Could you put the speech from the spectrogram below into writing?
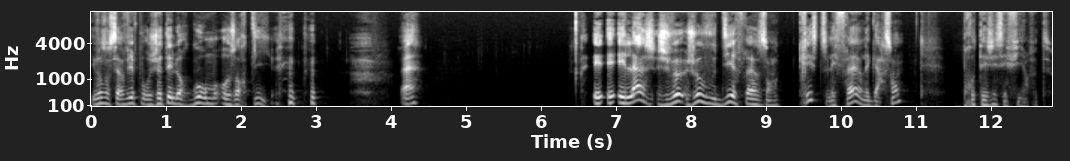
Ils vont s'en servir pour jeter leur gourme aux orties. hein? Et, et, là, je veux, je veux vous dire, frères en Christ, les frères, les garçons, protégez ces filles, en fait.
